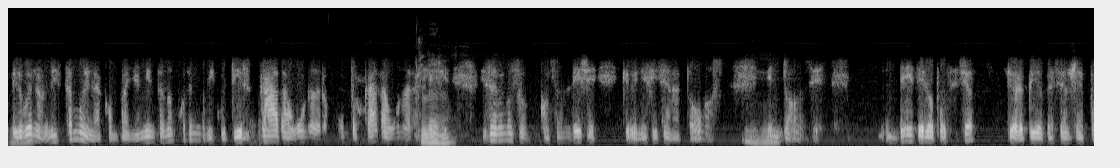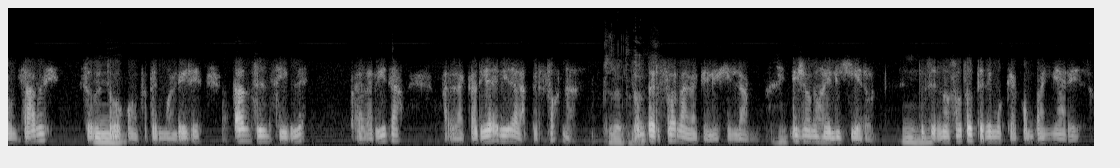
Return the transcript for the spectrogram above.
Pero bueno, necesitamos el acompañamiento, no podemos discutir cada uno de los puntos, cada una de las leyes. Y sabemos que son, leyes que benefician a todos. Entonces, desde la oposición, yo le pido que sean responsables, sobre todo cuando tenemos leyes tan sensibles para la vida, para la calidad de vida de las personas. Son personas las que legislamos. Ellos nos eligieron. Entonces nosotros tenemos que acompañar eso.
